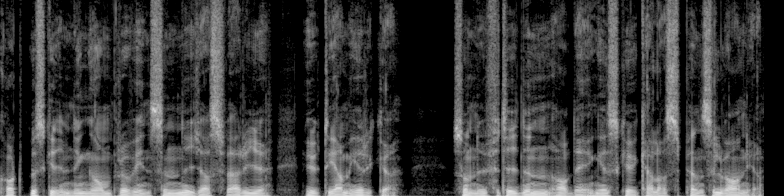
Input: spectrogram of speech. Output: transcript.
Kort beskrivning om provinsen Nya Sverige ute i Amerika, som nu för tiden av det engelska kallas Pennsylvania.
